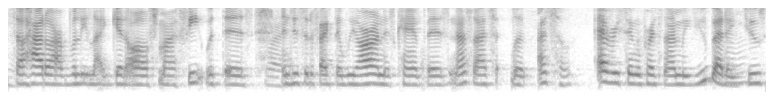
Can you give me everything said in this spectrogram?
So how do I really like get off my feet with this? Mm-hmm. Right. And due to the fact that we are on this campus, and that's why I t- look, I tell every single person I meet, you better Mm-hmm. use,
